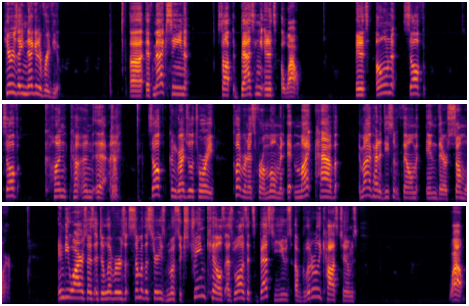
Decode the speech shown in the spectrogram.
Here is a negative review. Uh, if MaXXXine stopped basking in its oh wow, in its own self self con, con self congratulatory cleverness for a moment, it might have it might have had a decent film in there somewhere. IndieWire says it delivers some of the series' most extreme kills as well as its best use of glittery costumes. Wow,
